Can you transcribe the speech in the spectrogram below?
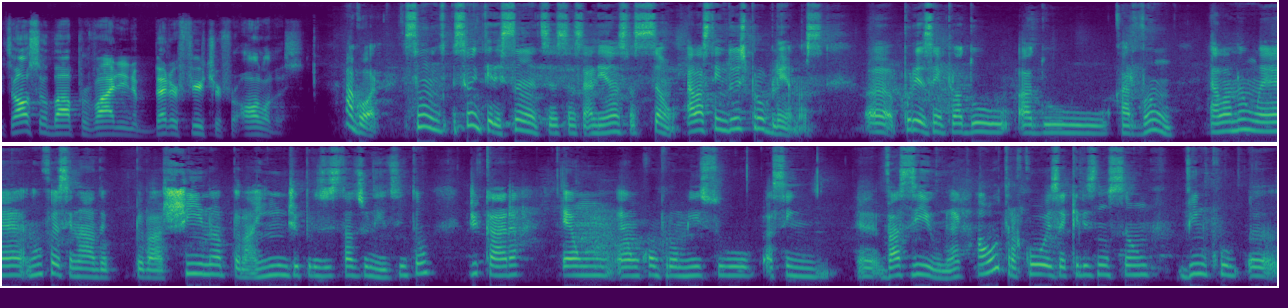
It's also about providing a better future for all of us. Agora, são, são interessantes essas alianças? São. Elas têm dois problemas. Uh, por exemplo, a do, a do carvão, ela não é, não foi assinada pela China, pela Índia, pelos Estados Unidos. Então, de cara, é um, é um compromisso assim é, vazio, né? A outra coisa é que eles não são, vincul, uh,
